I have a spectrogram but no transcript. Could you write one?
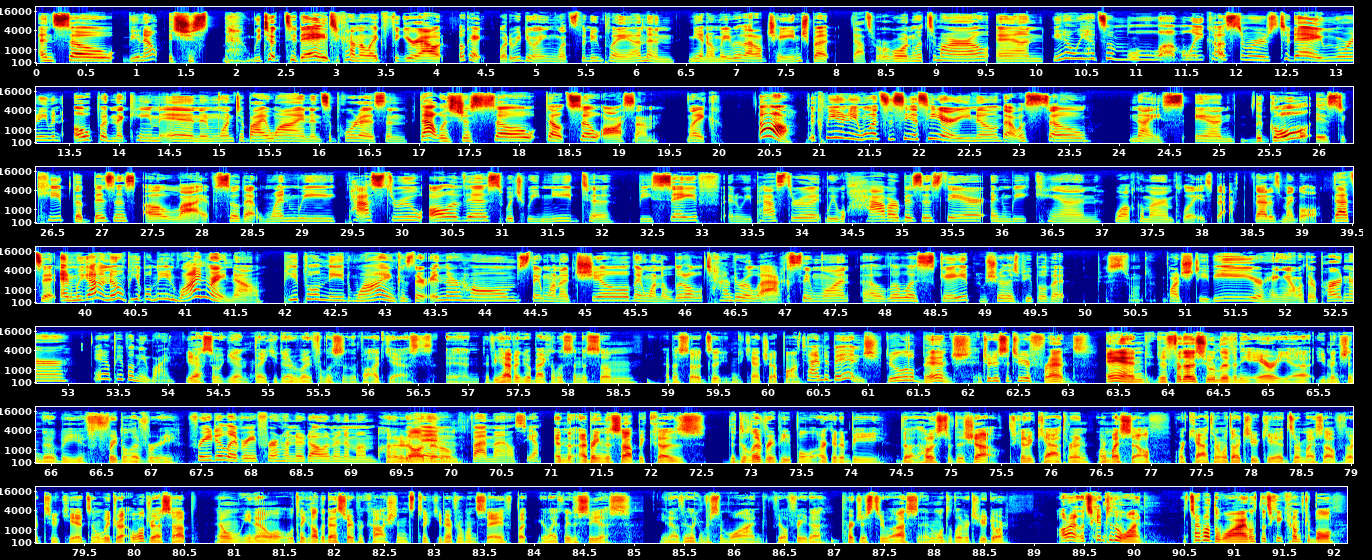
And so you know it's just we took today to kind of like figure out okay what are we doing? What's the new plan? And you know maybe that'll change but that's what we're going with tomorrow. And you know we had some lovely customers today. We weren't even open that came in and want to buy wine and support us. And that was just so felt so awesome. Like oh the community wants to see us here you know? That was so nice. And the goal is to keep the business alive so that when we pass through all of this, which we need to be safe and we pass through it, we will have our business there and we can welcome our employees back. That is my goal. That's it. And we got to know people need wine right now. People need wine because they're in their homes. They want to chill. They want a little time to relax. They want a little escape. I'm sure there's people that just want to watch TV or hang out with their partner. You know, people need wine. Yeah, so again, thank you to everybody for listening to the podcast. And if you haven't, go back and listen to some episodes that you need to catch up on. Time to binge. Do a little binge. Introduce it to your friends. And for those who live in the area, you mentioned there'll be free delivery. Free delivery for a hundred dollar minimum. $100 minimum. Five miles. Yeah. And I bring this up because the delivery people are going to be the host of the show. It's going to be Kathryn or myself, or Kathryn with our two kids, or myself with our two kids, and we dre- we'll dress up and you know we'll, take all the necessary precautions to keep everyone safe. But you're likely to see us. You know, if you're looking for some wine, feel free to purchase through us, and we'll deliver to your door. All right, let's get into the wine. Let's talk about the wine. Let's get comfortable.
